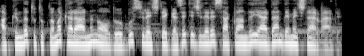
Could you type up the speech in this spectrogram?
hakkında tutuklama kararının olduğu bu süreçte gazetecilere saklandığı yerden demeçler verdi.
